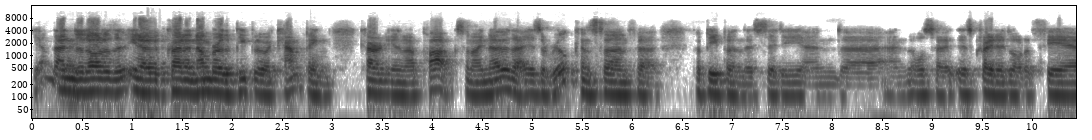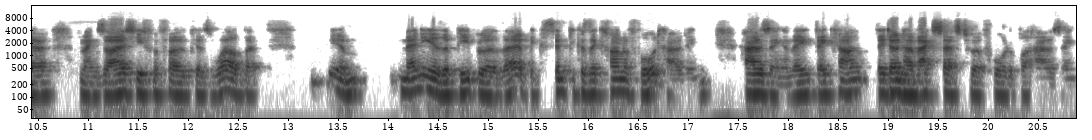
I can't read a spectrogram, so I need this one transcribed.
Yeah, and a lot of the, you know, quite a number of the people who are camping currently in our parks, and I know that is a real concern for, for people in this city, and uh, and also it's created a lot of fear and anxiety for folk as well. But you know, many of the people are there because, simply because they can't afford housing, housing, and they, they can't they don't have access to affordable housing,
